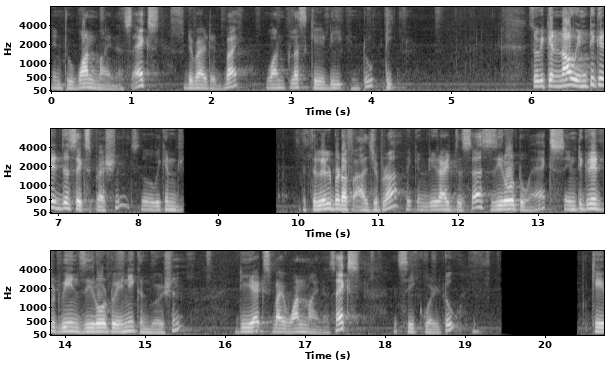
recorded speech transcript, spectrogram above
into 1 minus x divided by 1 plus K d into T. So, we can now integrate this expression. So, we can with a little bit of algebra we can rewrite this as 0 to x integrate between 0 to any conversion dx by 1 minus x it is equal to k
